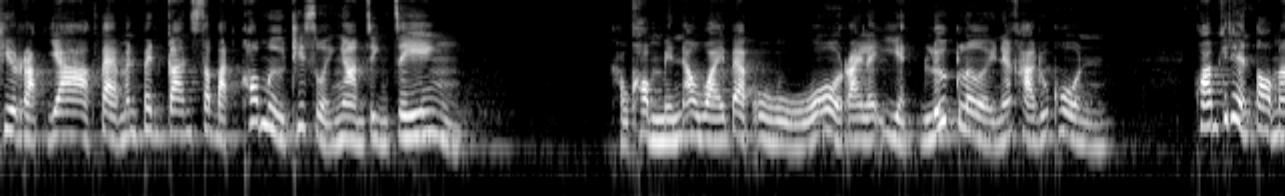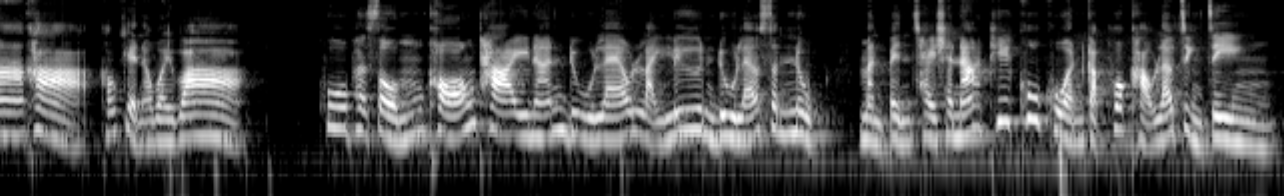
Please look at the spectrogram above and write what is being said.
ที่รับยาก แต่มันเป็นการสะบัดข้อมือที่สวยงามจริง ๆ เขาคอมเมนต์เอาไว้แบบโอ้โหรายละเอียดลึกเลยนะคะทุกคน ความคิดเห็นต่อมาค่ะ เขาเขียนเอาไว้ว่า คู่ผสมของไทยนั้นดูแล้วไหลลื่นดูแล้วสนุก มันเป็นชัยชนะที่คู่ควรกับพวกเขาแล้วจริง ๆ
